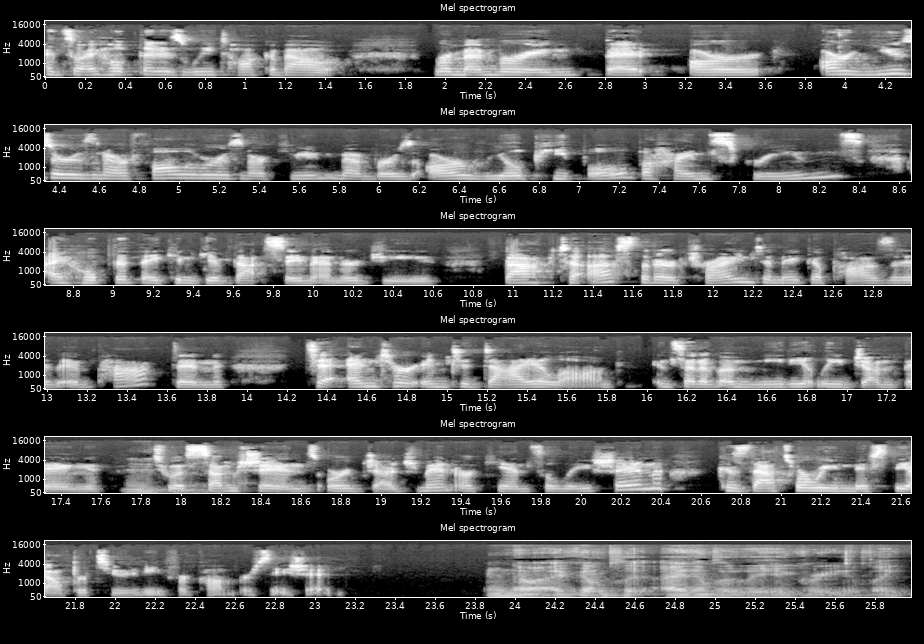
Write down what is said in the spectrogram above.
And so I hope that as we talk about remembering that our our users and our followers and our community members are real people behind screens, I hope that they can give that same energy back to us that are trying to make a positive impact and to enter into dialogue instead of immediately jumping mm-hmm. to assumptions or judgment or cancellation because that's where we miss the opportunity for conversation. No, I completely I completely agree. Like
